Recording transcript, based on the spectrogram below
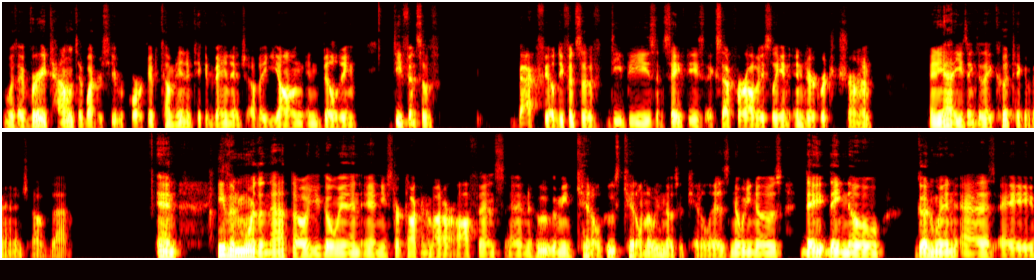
with a very talented wide receiver corps could come in and take advantage of a young and building defensive backfield, defensive DBs and safeties, except for obviously an injured Richard Sherman. And yeah, you think that they could take advantage of that. And even more than that, though, you go in and you start talking about our offense and who, I mean, Kittle. Who's Kittle? Nobody knows who Kittle is. Nobody knows. They they know Goodwin as a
